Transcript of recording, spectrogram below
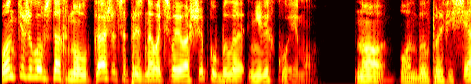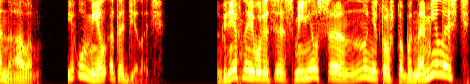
Он тяжело вздохнул. Кажется, признавать свою ошибку было нелегко ему. Но он был профессионалом и умел это делать. Гнев на его лице сменился, ну, не то чтобы на милость,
